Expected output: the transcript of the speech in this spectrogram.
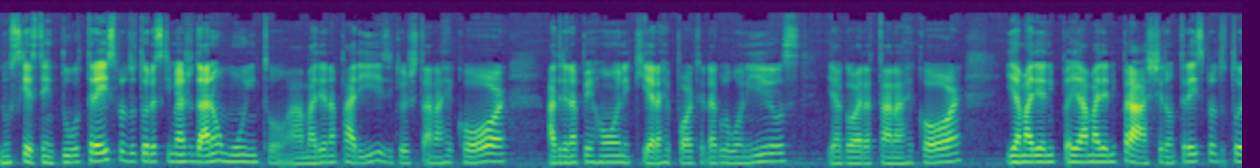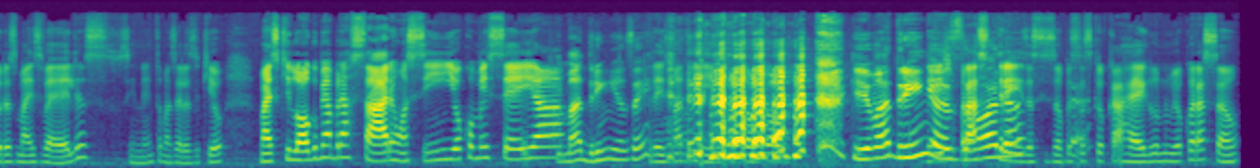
não esqueça, tem duas, três produtoras que me ajudaram muito. A Mariana Parisi, que hoje está na Record. A Adriana Perrone, que era repórter da Globo News e agora está na Record. E a Mariane, e a Mariane Prache. Eram três produtoras mais velhas, assim, nem tão mais velhas do que eu, mas que logo me abraçaram, assim, e eu comecei Que a... madrinhas, hein? Três madrinhas. Que madrinhas, Beijo para as olha. três, assim, são pessoas que eu carrego no meu coração,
